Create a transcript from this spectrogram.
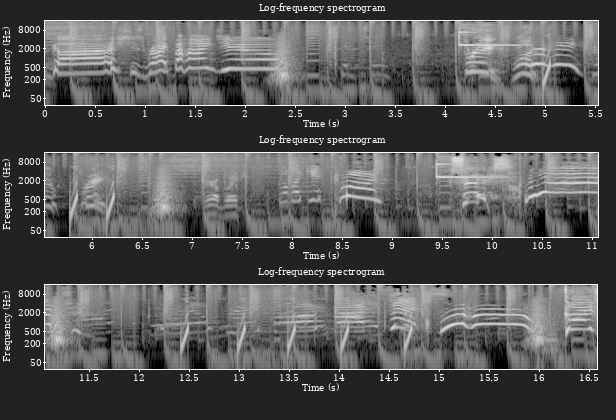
my gosh. she's right behind you. Three, one, two, three. One, Three. You're up, Blake. Go, Becky. Come on. Six. What? Guys,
